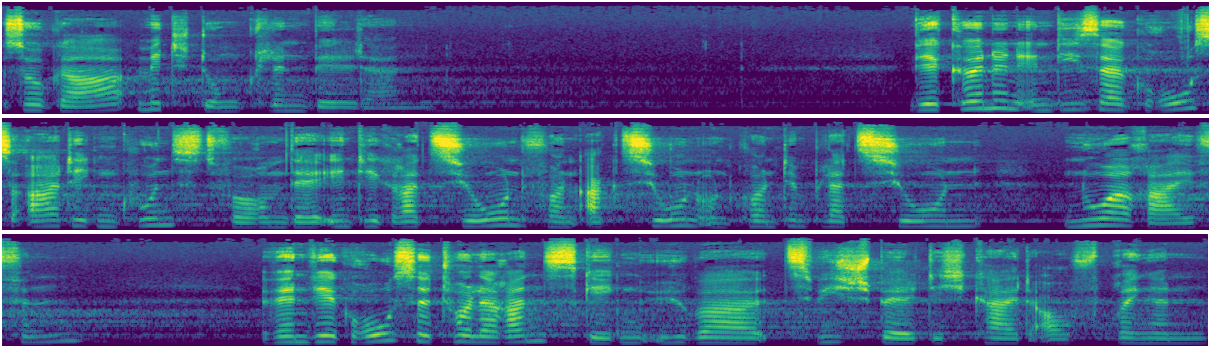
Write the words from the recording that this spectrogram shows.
sogar mit dunklen Bildern. Wir können in dieser großartigen Kunstform der Integration von Aktion und Kontemplation nur reifen, wenn wir große Toleranz gegenüber Zwiespältigkeit aufbringen,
